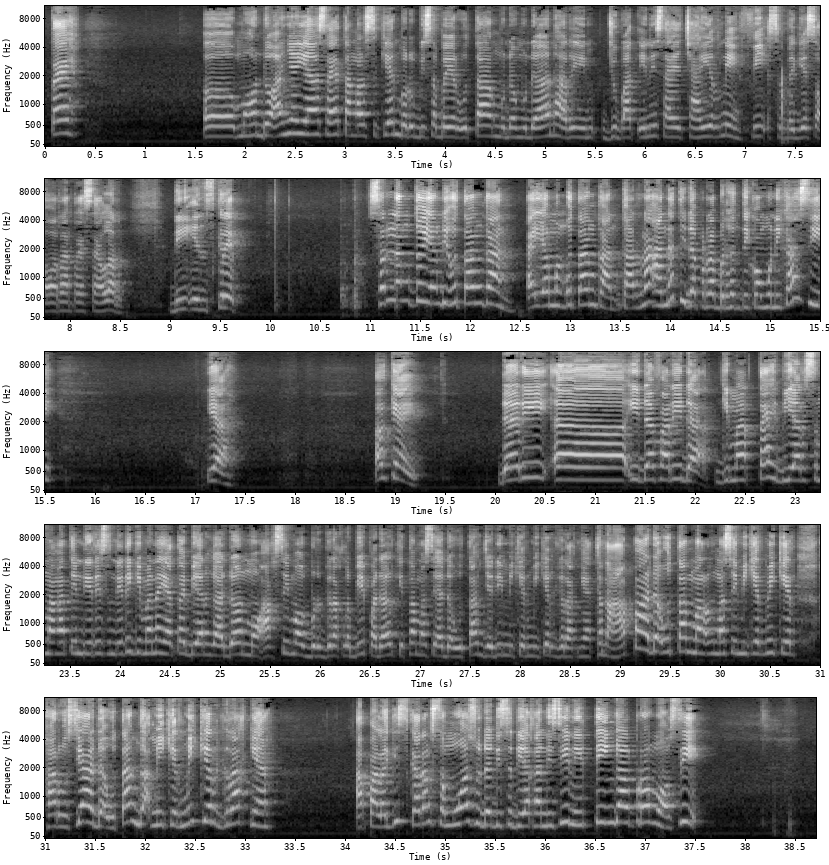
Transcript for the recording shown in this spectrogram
Teh, uh, mohon doanya ya saya tanggal sekian baru bisa bayar utang. Mudah-mudahan hari Jumat ini saya cair nih fee sebagai seorang reseller di inscript. Seneng tuh yang diutangkan eh mengutangkan karena anda tidak pernah berhenti komunikasi. Ya. Oke. okay dari uh, Ida Farida gimana teh biar semangatin diri sendiri gimana ya teh biar nggak down mau aksi mau bergerak lebih padahal kita masih ada utang jadi mikir-mikir geraknya. Kenapa ada utang masih mikir-mikir? Harusnya ada utang nggak mikir-mikir geraknya. Apalagi sekarang semua sudah disediakan di sini tinggal promosi.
